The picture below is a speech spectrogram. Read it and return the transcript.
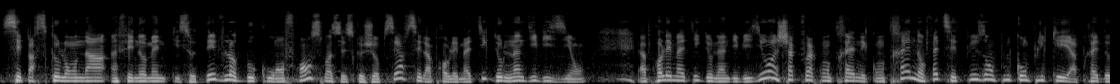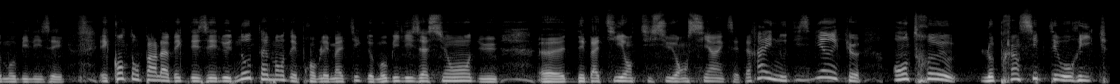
c'est parce que l'on a un phénomène qui se développe beaucoup en France. Moi, c'est ce que j'observe, c'est la problématique de l'indivision. La problématique de l'indivision, à chaque fois qu'on traîne et qu'on traîne, en fait, c'est de plus en plus compliqué après de mobiliser. Et quand on parle avec des élus, notamment des problématiques de mobilisation euh, des bâtis en tissu ancien, etc., ils nous disent bien que entre le principe théorique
